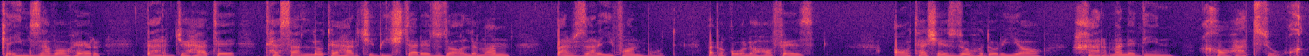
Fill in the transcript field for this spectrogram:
که این زواهر در جهت تسلط هرچی بیشتر ظالمان بر ظریفان بود و به قول حافظ آتش زهد و ریا خرمن دین خواهد سوخت.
